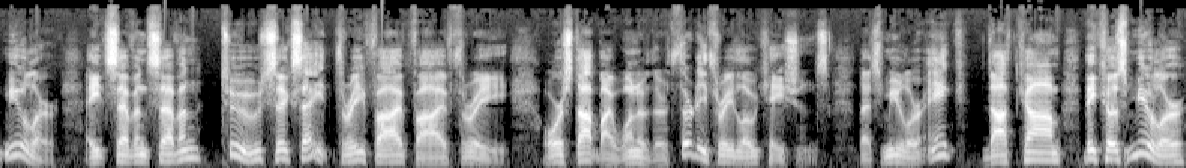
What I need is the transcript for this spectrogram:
Mueller, 877 268 3553, or stop by one of their 33 locations. That's MuellerInc.com because Mueller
